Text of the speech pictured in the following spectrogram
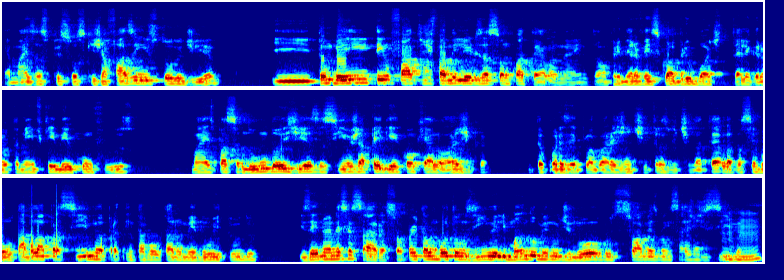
É mais as pessoas que já fazem isso todo dia e também tem o fato de familiarização com a tela, né? Então, a primeira vez que eu abri o bot do Telegram, eu também fiquei meio confuso, mas passando um, dois dias assim, eu já peguei qual que é a lógica. Então, por exemplo, agora a gente transmitindo a tela, você voltava lá para cima para tentar voltar no menu e tudo. Isso aí não é necessário, é só apertar um botãozinho, ele manda o menu de novo, some as mensagens de cima. Uhum.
